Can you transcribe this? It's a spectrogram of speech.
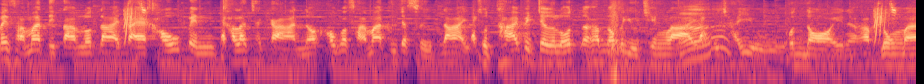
ไม่สามารถติดตามรถได้ แต่เขาเป็นข้าราชการเนาะเขาก็สามารถที่จะสืบได้ สุดท้ายไปเจอรถนะครับน้องไปอยู่เชียงรายไปใช้อยู่บนดอยนะครับ ลงมา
